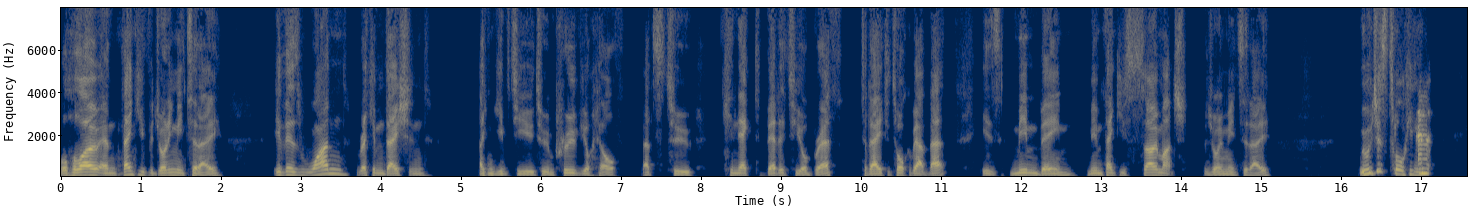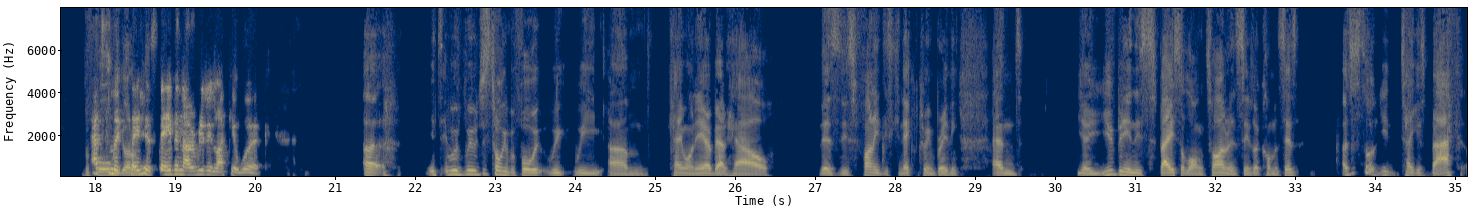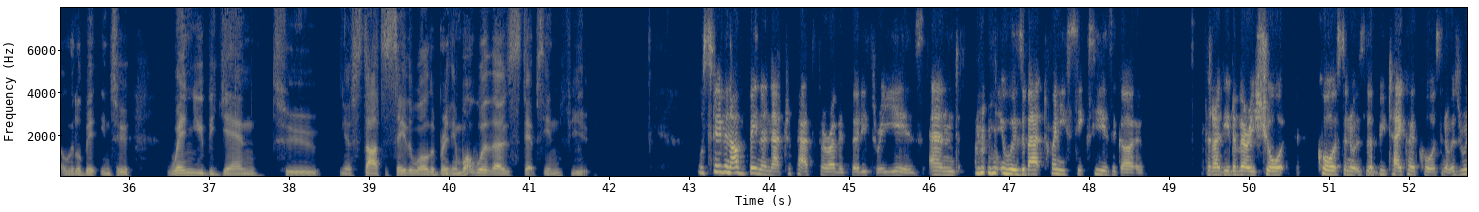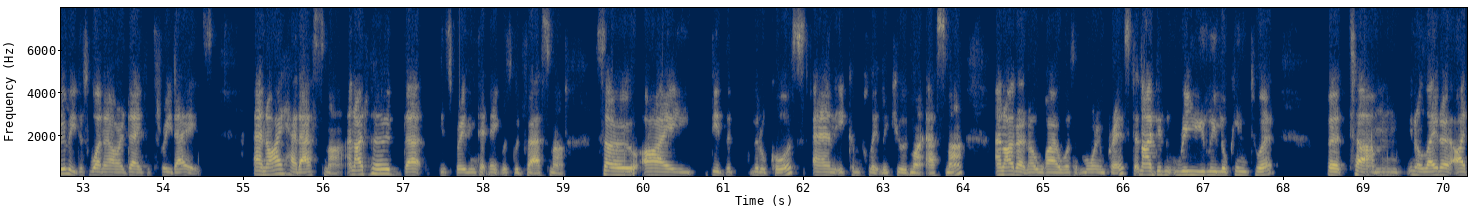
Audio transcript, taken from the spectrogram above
Well, hello, and thank you for joining me today. If there's one recommendation I can give to you to improve your health, that's to connect better to your breath. Today, to talk about that is Mim Beim. Mim, thank you so much for joining me today. We were just talking. And absolute pleasure, on, Stephen. I really like your work. Uh, it's, we, we, were just talking before we, we, we um, came on air about how there's this funny disconnect between breathing and you know, you've been in this space a long time and it seems like common sense. I just thought you'd take us back a little bit into when you began to, you know, start to see the world of breathing. What were those steps in for you? Well, Stephen, I've been a naturopath for over 33 years, and it was about 26 years ago that I did a very short course, and it was the Buteyko course, and it was really just one hour a day for three days. And I had asthma, and I'd heard that this breathing technique was good for asthma. So I did the little course and it completely cured my asthma. And I don't know why I wasn't more impressed. And I didn't really look into it. But, um, you know, later I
